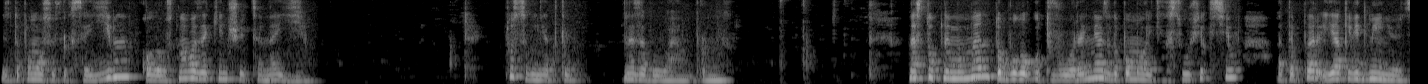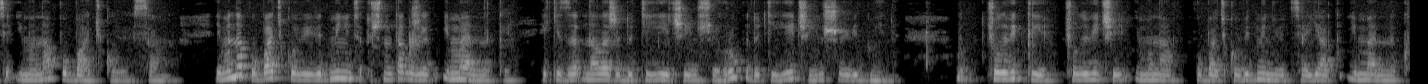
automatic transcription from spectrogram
з допомогою суфікса «ївн», коли основа закінчується на «ї». Плюс винятки, не забуваємо про них. Наступний момент то було утворення за допомогою яких суфіксів, а тепер як відмінюються імена по батькові саме. Імена по батькові відмінюються точно так же, як іменники, які належать до тієї чи іншої групи, до тієї чи іншої відміни. Ну, чоловіки, чоловічі імена по батькові відмінюються як іменник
